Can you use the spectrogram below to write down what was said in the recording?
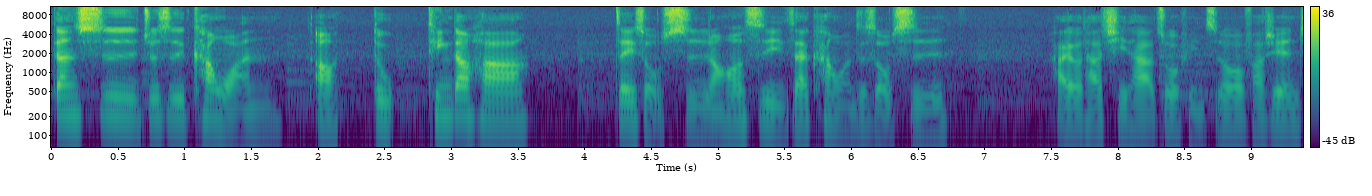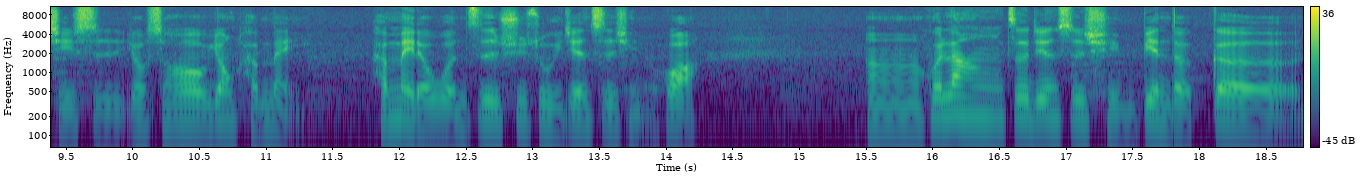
但是就是看完啊，读听到他这一首诗，然后自己在看完这首诗，还有他其他的作品之后，发现其实有时候用很美。很美的文字叙述一件事情的话，嗯，会让这件事情变得更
